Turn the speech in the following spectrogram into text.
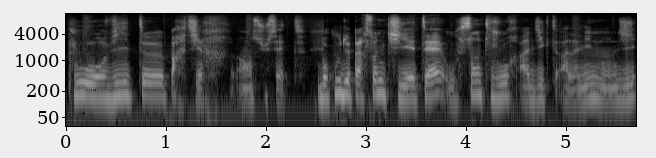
pour vite euh, partir en sucette. Beaucoup de personnes qui étaient ou sont toujours addictes à la ligne m'ont dit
